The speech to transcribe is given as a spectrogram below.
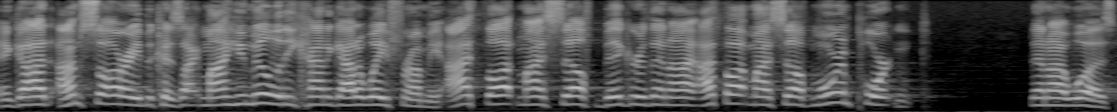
And God, I'm sorry because I, my humility kind of got away from me. I thought myself bigger than I, I thought myself more important. than I was.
